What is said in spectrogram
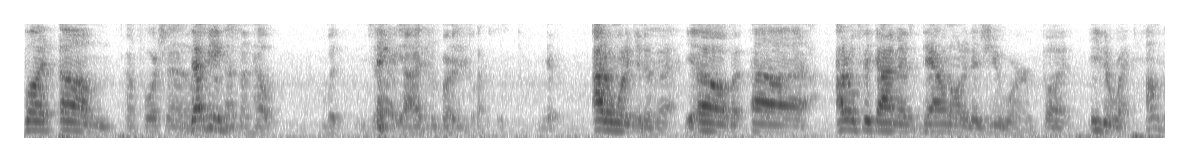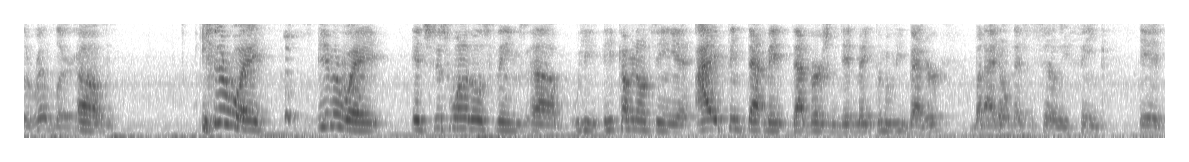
but um, Unfortunately, that being doesn't help with Jesse Eisenberg's lesson. I don't want to get into that. Yeah. Um, uh, I don't think I'm as down on it as you were, but either way, I'm the Riddler, Um, guys. Either way, either way, it's just one of those things. Uh, he he coming on seeing it. I think that made that version did make the movie better, but I don't necessarily think it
